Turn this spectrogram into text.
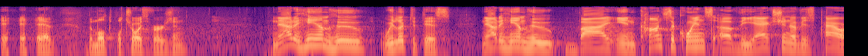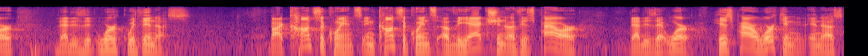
the multiple choice version, now to him who, we looked at this, now to him who, by in consequence of the action of his power that is at work within us, by consequence, in consequence of the action of his power that is at work. His power working in us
